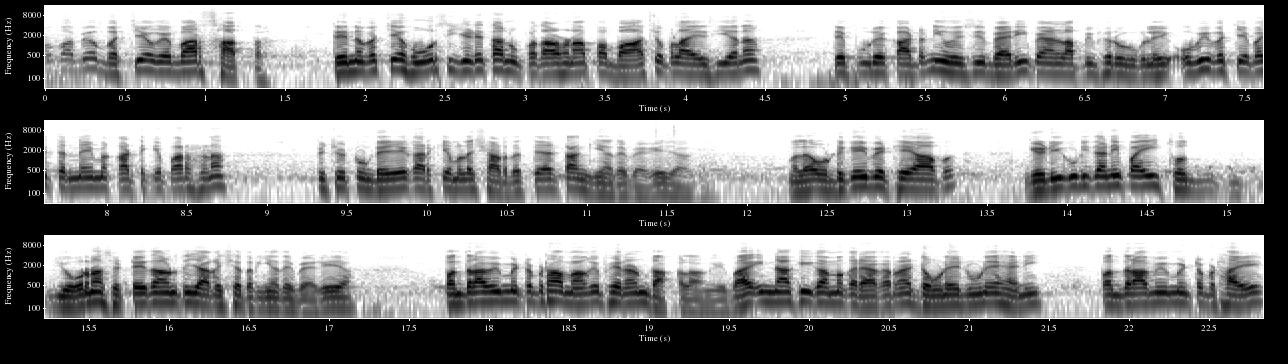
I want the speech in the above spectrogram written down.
ਉਹ ਬਾਬੇ, ਉਹ ਬੱਚੇ ਹੋ ਗਏ ਬਾਹਰ 7 ਤਿੰਨ ਬੱਚੇ ਹੋਰ ਸੀ ਜਿਹੜੇ ਤੁਹਾਨੂੰ ਪਤਾ ਹੋਣਾ, ਆਪਾਂ ਬਾਅਦ ਚ ਪਲਾਏ ਸੀ ਹਨਾ। ਤੇ ਪੂਰੇ ਕੱਢ ਨਹੀਂ ਹੋਏ ਸੀ, ਬੈਰੀ ਪੈਣ ਲੱਪੀ ਫਿਰ ਰੋਕ ਲਈ। ਉਹ ਵੀ ਬੱਚੇ ਬਾਈ ਤਿੰਨੇ ਮੈਂ ਕੱਟ ਕੇ ਪਰ, ਹਨਾ। ਪਿੱਛੋਂ ਟੁੰਡੇ ਜੇ ਕਰਕੇ ਮਤਲਬ ਛੱਡ ਦਿੱਤੇ ਆ ਟਾਂਗੀਆਂ ਤੇ ਬਹਿ ਗਏ ਜਾ ਕੇ। ਮਤਲਬ ਉੱਡ ਕੇ ਹੀ ਬੈਠੇ ਆਪ। ਗੇੜੀ ਗੁੜੀ ਤਾਂ ਨਹੀਂ ਪਾਈ, ਇੱਥੋਂ ਜ਼ੋਰ ਨਾਲ ਸਿੱਟੇ ਤਾਂ ਉਹਨੂੰ ਤੇ ਜਾ ਕੇ ਛਤਰੀਆਂ ਤੇ ਬਹਿ ਗਏ ਆ। 15-20 ਮਿੰਟ ਬਿਠਾਵਾਂਗੇ, ਫਿਰ ਇਹਨਾਂ ਨੂੰ ਡੱਕ ਲਾਂਗੇ। ਬਾਈ ਇੰਨਾ ਕੀ ਕੰਮ ਕਰਿਆ ਕਰਨਾ, ਡੋਣੇ ਡੂਣੇ ਹੈ ਨਹੀਂ। 15-20 ਮਿੰਟ ਬਿਠਾਏ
